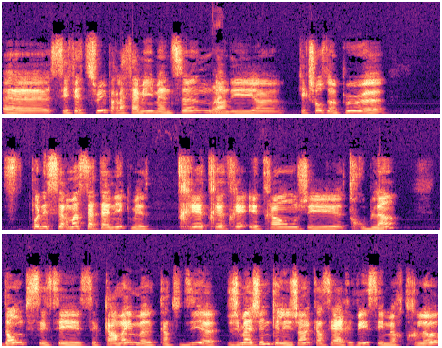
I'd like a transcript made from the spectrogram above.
s'est fait tuer par la famille Manson dans des quelque chose d'un peu pas nécessairement satanique, mais très, très, très étrange et troublant. Donc, c'est quand même, quand tu dis, euh, j'imagine que les gens, quand c'est arrivé, ces meurtres-là,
